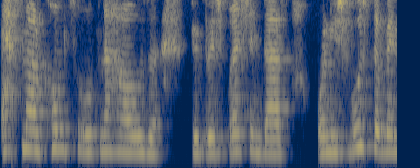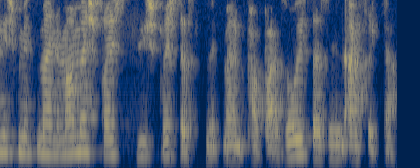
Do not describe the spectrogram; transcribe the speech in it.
erstmal komm zurück nach Hause, wir besprechen das. Und ich wusste, wenn ich mit meiner Mama spreche, sie spricht das mit meinem Papa. So ist das in Afrika.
